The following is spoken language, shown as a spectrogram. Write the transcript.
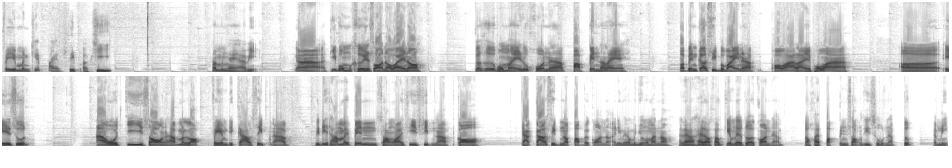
เฟรมมันแค่แปดสิบอะพี่ทำยังไงอะพี่อ่า ที่ผมเคยสอนเอาไว้เนาะก็คือผมให้ทุกคนนะครับปรับเป็นเท่าไหร่ปรับเป็น 90เอาไว้นะครับ เพราะว่าอะไรเพราะว่าเอ่อ ASUS ROG 2นะครับ มันล็อกเฟรมที่ 90 นะครับ วิธีทำให้เป็น 240 นะครับ ก็จาก 90 เนาะปรับไปก่อนเนาะอันนี้ไม่ต้องไปยุ่งกับมันเนาะแล้วให้เราเข้าเกมเรียบร้อยก่อนนะครับเราค่อยปรับเป็น 240 นะปุ๊บแบบนี้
